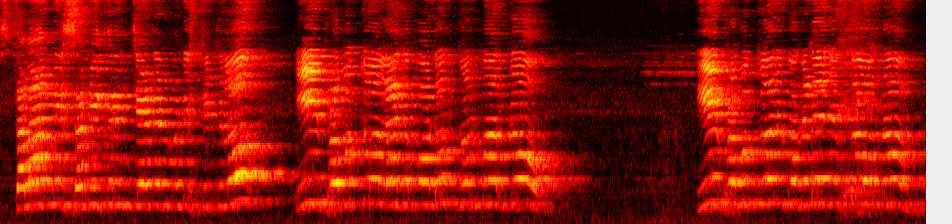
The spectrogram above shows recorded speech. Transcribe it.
స్థలాన్ని సమీకరించేటటువంటి స్థితిలో ఈ ప్రభుత్వం లేకపోవడం దుర్మార్గం. ఈ ప్రభుత్వానికి ఒకటే చెప్తా ఉన్నాం.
